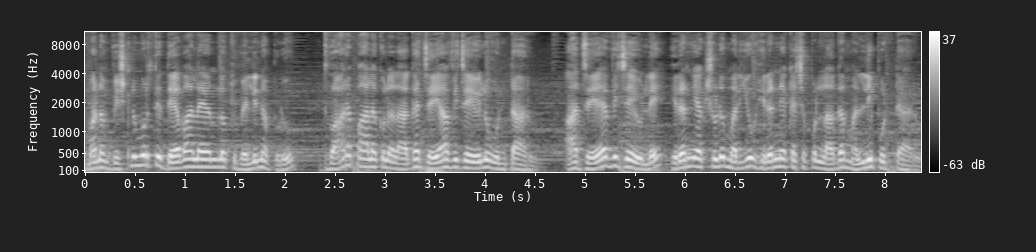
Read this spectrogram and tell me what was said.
మనం విష్ణుమూర్తి దేవాలయంలోకి వెళ్ళినప్పుడు ద్వారపాలకులలాగా జయా విజయులు ఉంటారు. ఆ జయ విజయులే హిరణ్యక్షుడు మరియు హిరణ్యకశపుల్లాగా మళ్ళీ పుట్టారు.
